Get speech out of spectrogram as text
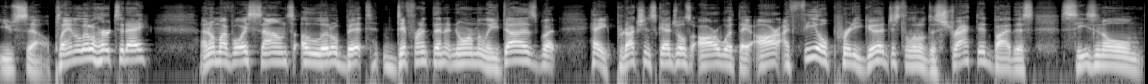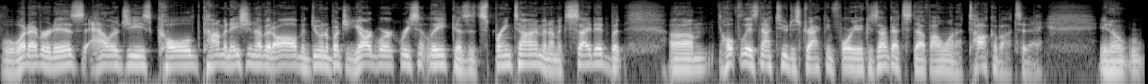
you sell. Playing a little hurt today. I know my voice sounds a little bit different than it normally does, but hey, production schedules are what they are. I feel pretty good, just a little distracted by this seasonal, whatever it is, allergies, cold, combination of it all. I've been doing a bunch of yard work recently because it's springtime and I'm excited, but um, hopefully it's not too distracting for you because I've got stuff I want to talk about today. You know,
